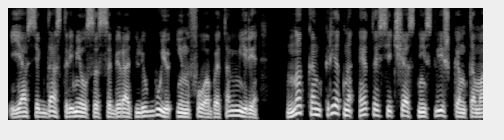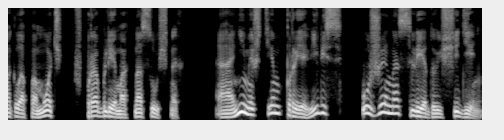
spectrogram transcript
я всегда стремился собирать любую инфу об этом мире, но конкретно это сейчас не слишком-то могло помочь в проблемах насущных а они меж тем проявились уже на следующий день.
